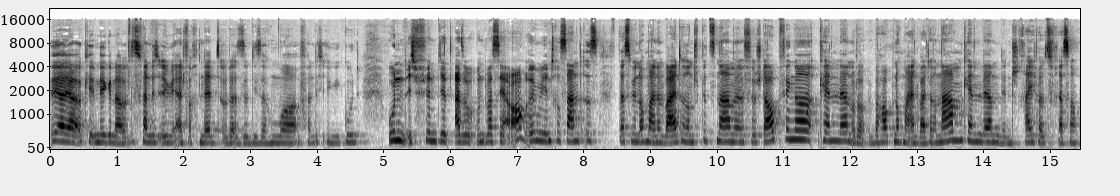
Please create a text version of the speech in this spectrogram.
Ja, ja, okay, nee, genau. Das fand ich irgendwie einfach nett oder so dieser Humor fand ich irgendwie gut. Und ich finde jetzt, also, und was ja auch irgendwie interessant ist, dass wir nochmal einen weiteren Spitzname für Staubfinger kennenlernen oder überhaupt nochmal einen weiteren Namen kennenlernen, den Streichholzfresser.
